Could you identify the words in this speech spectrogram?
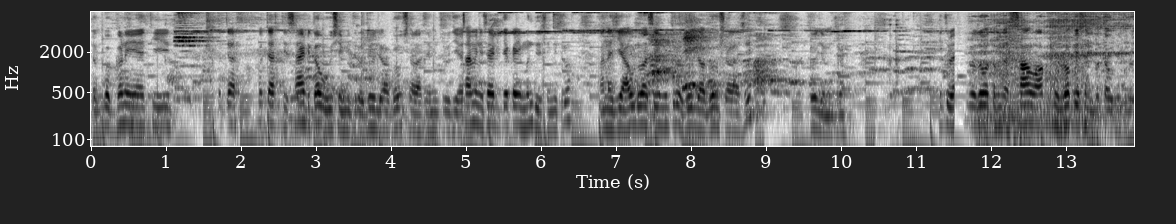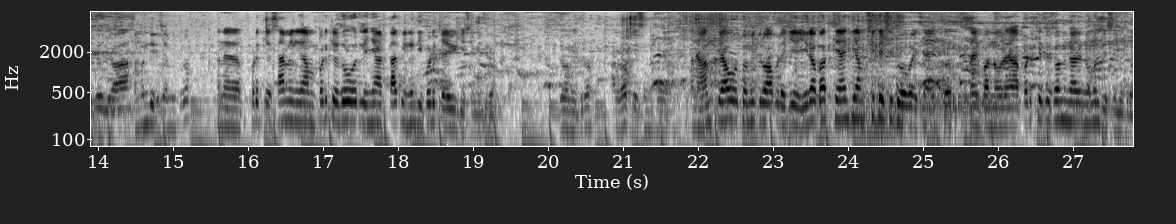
લગભગ ઘણી અહીંથી પચાસ પચાસથી સાઠ ગાવું છે મિત્રો જોઈ લો આ ગૌશાળા છે મિત્રો જે સામેની સાઈડ જે કંઈ મંદિર છે મિત્રો અને જે આવડવા છે મિત્રો જોઈ લો આ ગૌશાળા છે જોઈ લો મિત્રો મિત્રો મિત્રો જો તમને સાવ આખું લોકેશન બતાવું મિત્રો લો આ મંદિર છે મિત્રો. અને પડકે સામેની આમ પડકે જોવો એટલે ત્યાં તાપી નદી પડકે આવી ગઈ છે મિત્રો. જો મિત્રો, આ લોકેશન છે. અને આમથી આવો તો મિત્રો, આપણે જે હીરાબાગથી અહીંથી આમ સીધે સીધું હોય છે અહીં તો. સાઈન પારનો આ પડકે છે સ્વામિનારાયણનું મંદિર છે મિત્રો.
